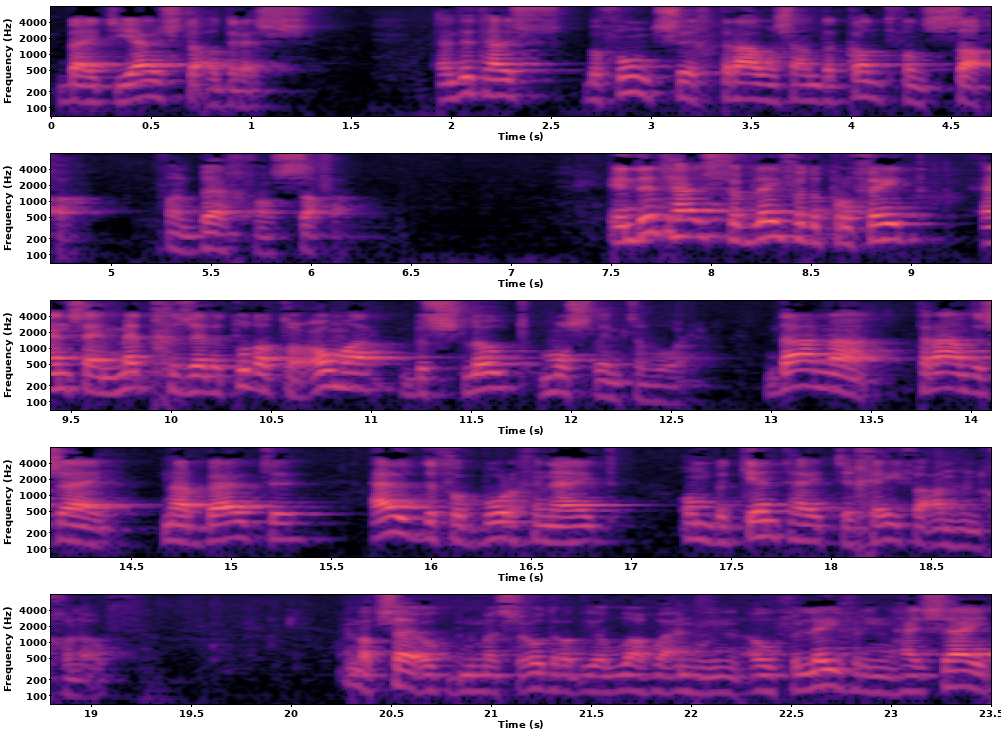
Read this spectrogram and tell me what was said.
bij het juiste adres. En dit huis bevond zich trouwens aan de kant van Safa, van berg van Safa. In dit huis verbleven de profeet en zijn metgezellen totdat Omar besloot moslim te worden. Daarna traden zij naar buiten uit de verborgenheid om bekendheid te geven aan hun geloof. En dat zei ook Ibn Mas'ud radiyallahu anhu in een overlevering. Hij zei,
